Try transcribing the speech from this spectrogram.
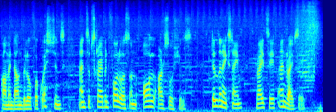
comment down below for questions, and subscribe and follow us on all our socials. Till the next time, ride safe and drive safe.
